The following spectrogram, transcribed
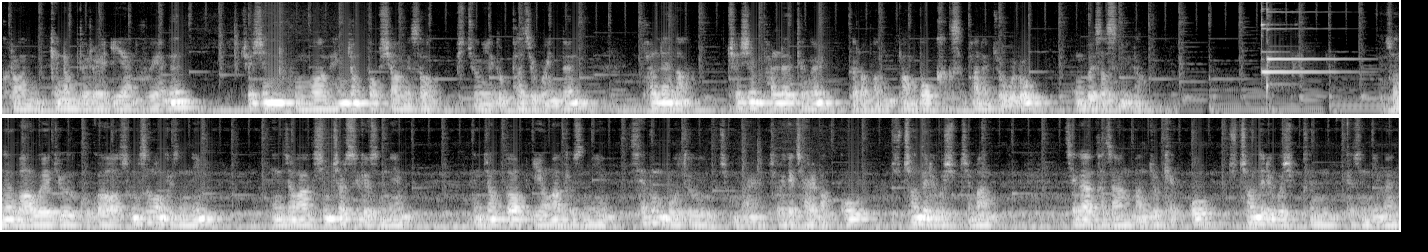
그런 개념들을 이해한 후에는 최신 공무원 행정법 시험에서 비중이 높아지고 있는 판례나 최신 판례 등을 여러 번 반복 학습하는 쪽으로 공부했었습니다. 저는 와우에듀 국어 송승호 교수님, 행정학 심철수 교수님, 행정법 이영학 교수님 세 분 모두 정말 저에게 잘 맞고 추천드리고 싶지만 제가 가장 만족했고 추천드리고 싶은 교수님은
